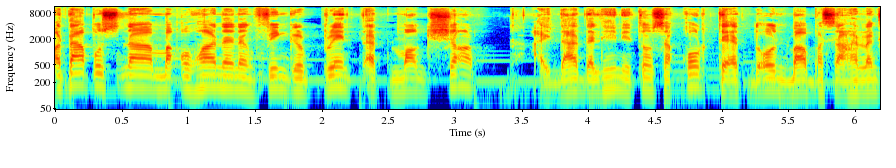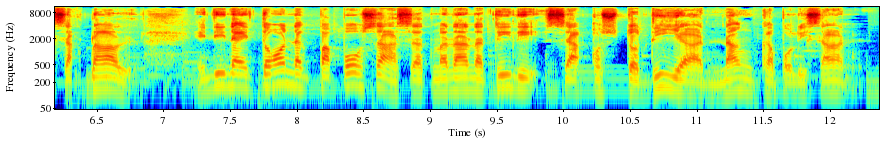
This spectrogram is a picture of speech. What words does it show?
Matapos na makuhanan ng fingerprint at mugshot, ay dadalhin ito sa korte at doon babasahan ng sakdal. Hindi na ito nagpaposas at mananatili sa kustodiya ng kapulisan.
